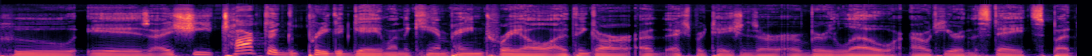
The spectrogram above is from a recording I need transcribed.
who is uh, she talked a pretty good game on the campaign trail. I think our uh, expectations are, are, very low out here in the states, but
